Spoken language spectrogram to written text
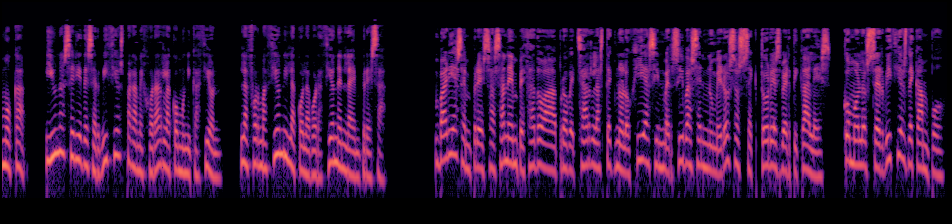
mockup, y una serie de servicios para mejorar la comunicación, la formación y la colaboración en la empresa. Varias empresas han empezado a aprovechar las tecnologías inmersivas en numerosos sectores verticales, como los servicios de campo,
